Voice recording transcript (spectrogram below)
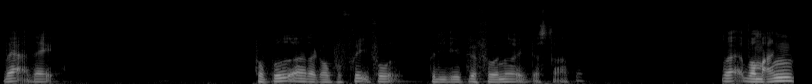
Hver dag. Forbrydere, der går på fri fod, fordi de ikke bliver fundet og ikke bliver straffet. Hvor mange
